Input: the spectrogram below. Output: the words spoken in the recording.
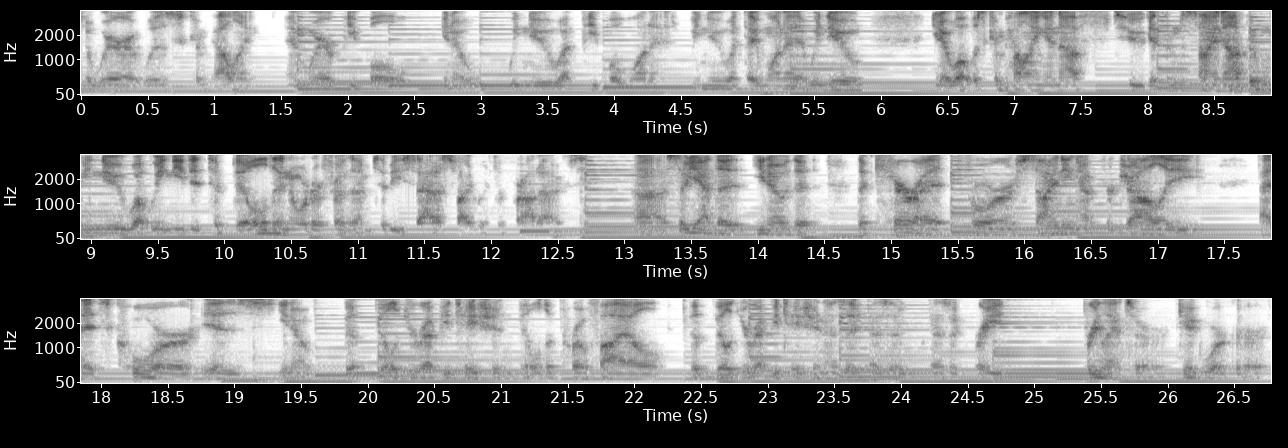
to where it was compelling and where people, you know, we knew what people wanted. We knew what they wanted. We knew, you know, what was compelling enough to get them to sign up, and we knew what we needed to build in order for them to be satisfied with the product. Uh, so yeah, the you know the the carrot for signing up for Jolly at its core is you know build your reputation build a profile build your reputation as a as a as a great freelancer gig worker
